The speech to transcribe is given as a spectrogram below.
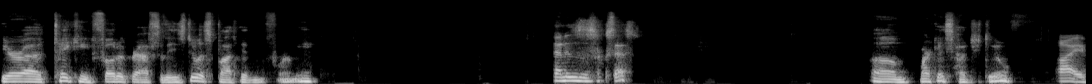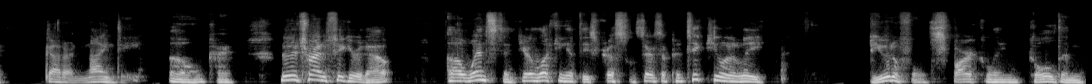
You're uh, taking photographs of these. Do a spot hidden for me. That is a success. Um, Marcus, how'd you do? I got a 90. Oh, okay. We were trying to figure it out. Uh, Winston, you're looking at these crystals. There's a particularly beautiful, sparkling, golden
